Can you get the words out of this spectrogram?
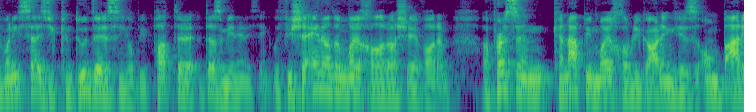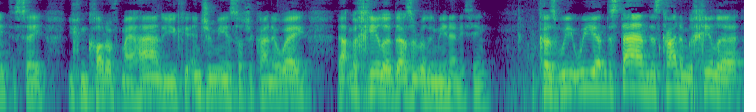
when he says you can do this and you'll be pater, it doesn't mean anything. A person cannot be meichel regarding his own body to say you can cut off my hand or you can injure me in such a kind of way. That mechila doesn't really mean anything. Because we, we understand this kind of mechila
